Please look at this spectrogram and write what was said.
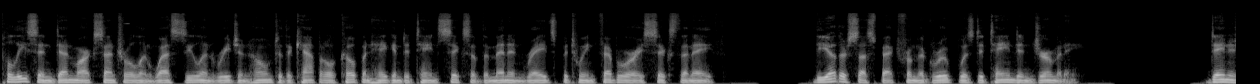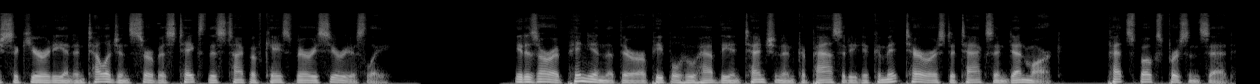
Police in Denmark's central and West Zealand region home to the capital Copenhagen detained six of the men in raids between February 6 and 8. The other suspect from the group was detained in Germany. Danish Security and Intelligence Service takes this type of case very seriously. It is our opinion that there are people who have the intention and capacity to commit terrorist attacks in Denmark, PET spokesperson said.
